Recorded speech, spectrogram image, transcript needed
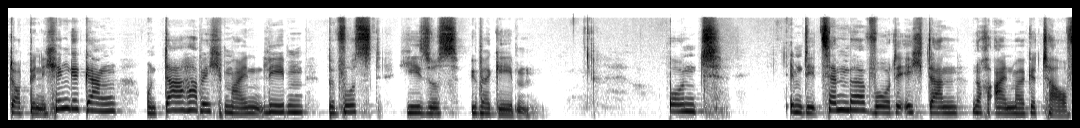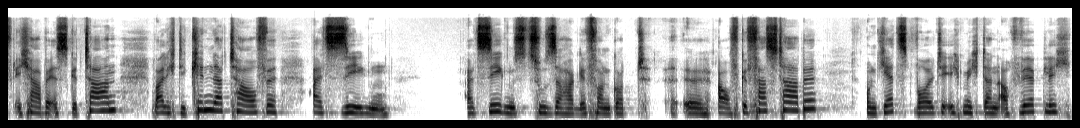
Dort bin ich hingegangen und da habe ich mein Leben bewusst Jesus übergeben. Und im Dezember wurde ich dann noch einmal getauft. Ich habe es getan, weil ich die Kindertaufe als Segen, als Segenszusage von Gott äh, aufgefasst habe. Und jetzt wollte ich mich dann auch wirklich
